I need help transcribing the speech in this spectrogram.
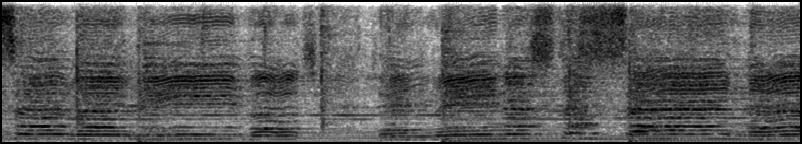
Du er selve livet, den eneste sande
